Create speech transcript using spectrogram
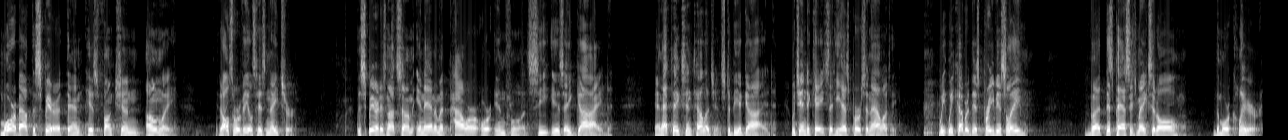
more about the Spirit than his function only. It also reveals his nature. The Spirit is not some inanimate power or influence, He is a guide. And that takes intelligence to be a guide, which indicates that He has personality. We, we covered this previously, but this passage makes it all the more clear.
